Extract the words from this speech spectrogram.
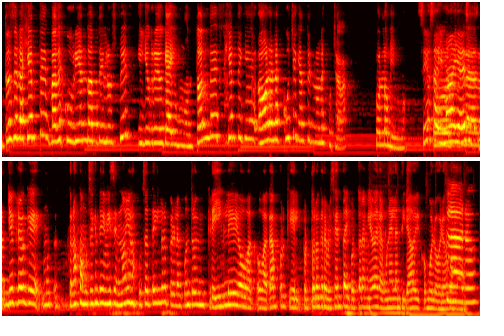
Entonces la gente va descubriendo a Taylor Swift y yo creo que hay un montón de gente que ahora la escucha que antes no la escuchaba. Por lo mismo. Sí, o sea, y Por más allá de eso, la- yo creo que conozco a mucha gente que me dice, no, yo no escucho a Taylor, pero la encuentro increíble o, o bacán porque por todo lo que representa y por toda la mierda que alguna vez le han tirado y cómo logró como Claro.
